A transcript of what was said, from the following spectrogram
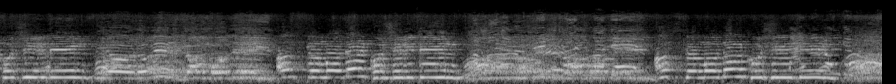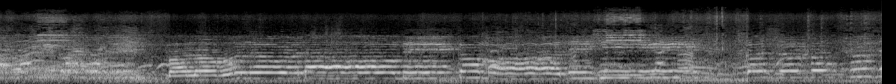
খুশির দিন। জন্মদিন আজকে আমাদের খুশির দিন। আজকে আমাদের খুশির দিন। বালা বলা কামালি। কষ্ট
